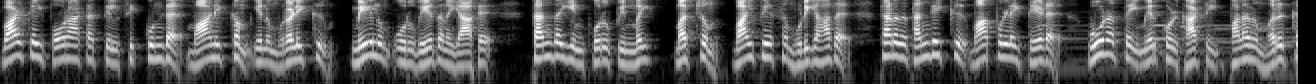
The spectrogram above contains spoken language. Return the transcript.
வாழ்க்கை போராட்டத்தில் சிக்குண்ட மாணிக்கம் எனும் முரளிக்கு மேலும் ஒரு வேதனையாக தந்தையின் பொறுப்பின்மை மற்றும் வாய்ப்பேச முடியாத தனது தங்கைக்கு மாப்பிள்ளை தேட ஊனத்தை மேற்கோள் காட்டி பலரும் மறுக்க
